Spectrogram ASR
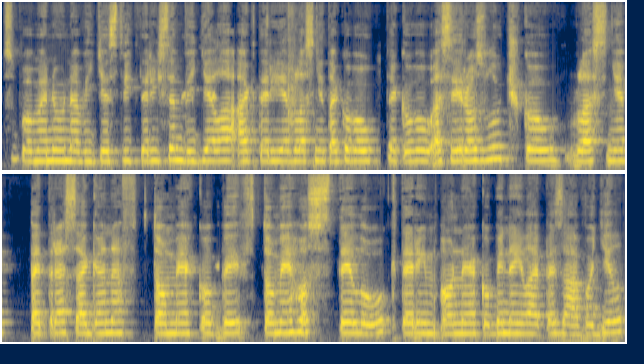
vzpomenu na vítězství, který jsem viděla a který je vlastně takovou, takovou asi rozlučkou vlastně Petra Sagana v tom, jakoby, v tom jeho stylu, kterým on jakoby nejlépe závodil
